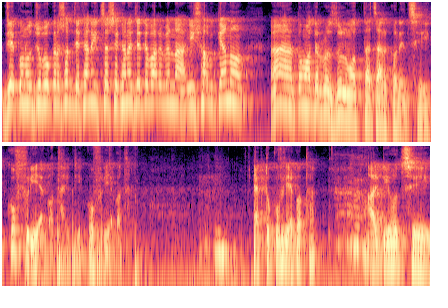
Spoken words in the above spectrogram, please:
যে কোনো যুবকের সাথে যেখানে ইচ্ছা সেখানে যেতে পারবে না। এইসব কেন? হ্যাঁ তোমাদের উপর জুলম অত্যাচার করেছে। কুফরিয়া কথা এটি, কুফরিয়া কথা। এক তো কুফরিয়া কথা। আরটি হচ্ছে,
